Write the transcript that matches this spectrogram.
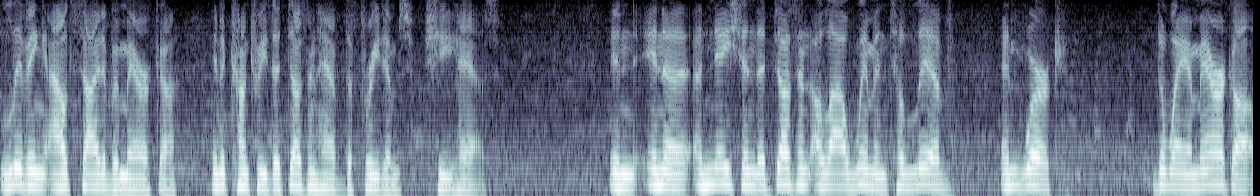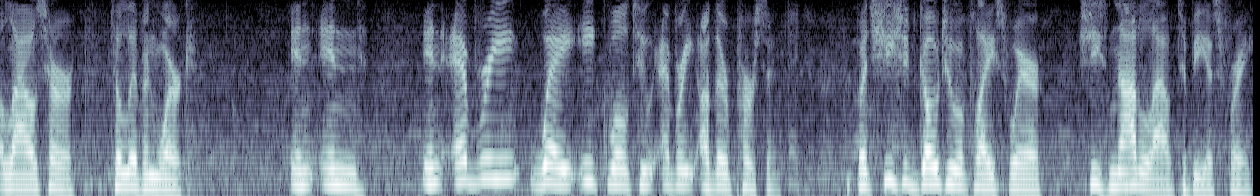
living outside of America in a country that doesn't have the freedoms she has in, in a, a nation that doesn't allow women to live and work the way America allows her to live and work. In, in, in every way equal to every other person. But she should go to a place where she's not allowed to be as free.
